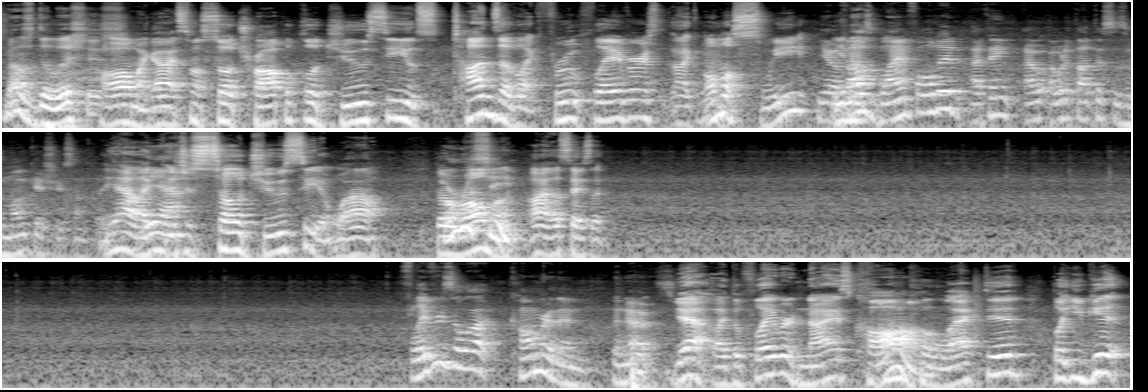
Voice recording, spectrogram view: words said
Smells delicious. Oh my god, it smells so tropical, juicy, tons of like fruit flavors, like Mm. almost sweet. Yo, You if know- I was blindfolded, I think I, would have thought this was a monkish or something. Yeah, like Yeah. it's just so juicy and wow. The Well, aroma. All right, let's taste it. Flavor's a lot calmer than the notes. Yeah, like the flavor, nice, calm, Calm. collected, but you get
